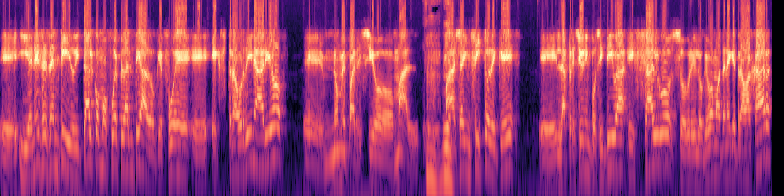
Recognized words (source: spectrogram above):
eh, y en ese sentido y tal como fue planteado que fue eh, extraordinario no me pareció mal. Ah, allá insisto de que la presión impositiva es algo sobre lo que vamos a tener que trabajar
